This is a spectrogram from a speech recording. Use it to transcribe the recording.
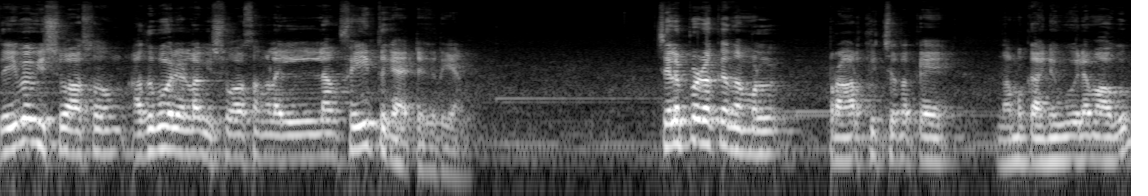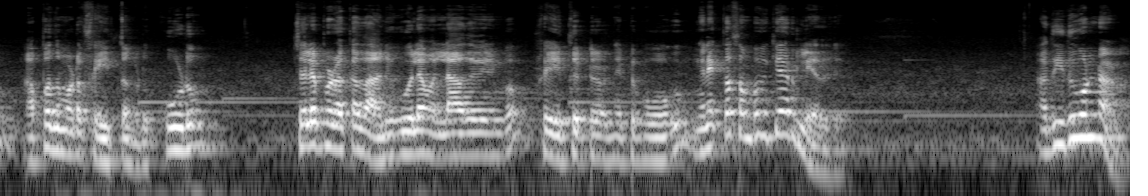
ദൈവവിശ്വാസവും അതുപോലെയുള്ള വിശ്വാസങ്ങളെല്ലാം ഫെയ്ത്ത് കാറ്റഗറിയാണ് ചിലപ്പോഴൊക്കെ നമ്മൾ പ്രാർത്ഥിച്ചതൊക്കെ നമുക്ക് അനുകൂലമാകും അപ്പോൾ നമ്മുടെ ഫെയ്ത്ത് അങ്ങോട്ട് കൂടും. ചിലപ്പോഴൊക്കെ അത് അനുകൂലമല്ലാതെ വരുമ്പോൾ ഫെയ്ത്ത് ഇട്ടെറിഞ്ഞിട്ട് പോകും. ഇങ്ങനെയൊക്കെ സംഭവിക്കാറില്ലേ അതിൽ അത് ഇതുകൊണ്ടാണ്.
